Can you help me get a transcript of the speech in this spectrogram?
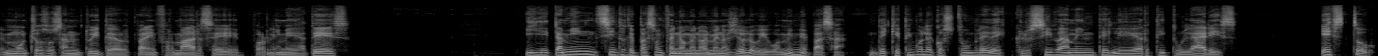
Muchos usan Twitter para informarse por la inmediatez. Y también siento que pasa un fenómeno, al menos yo lo vivo, a mí me pasa, de que tengo la costumbre de exclusivamente leer titulares. Esto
